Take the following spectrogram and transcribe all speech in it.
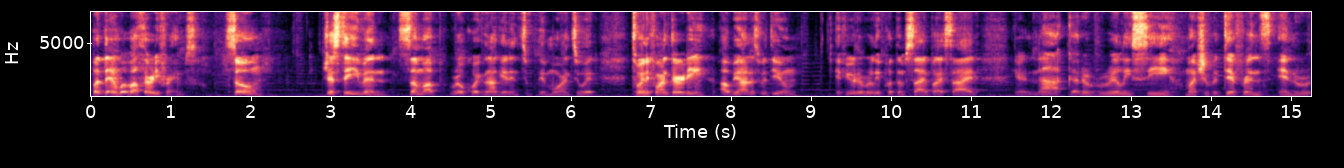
But then what about 30 frames? So just to even sum up real quick, and I'll get into get more into it. 24 and 30, I'll be honest with you, if you were to really put them side by side, you're not gonna really see much of a difference. In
